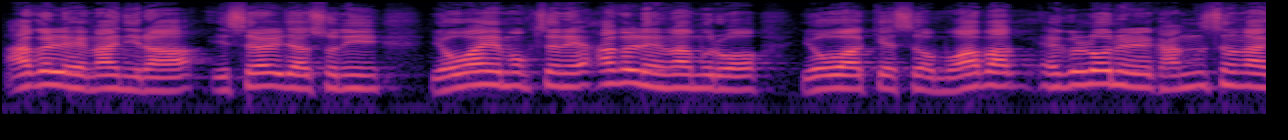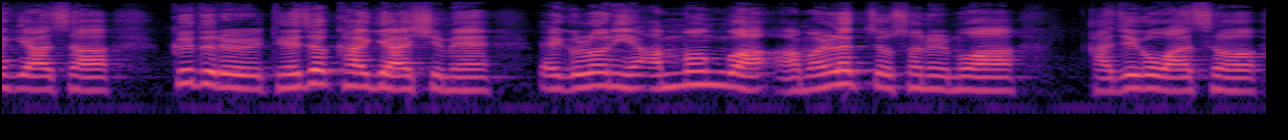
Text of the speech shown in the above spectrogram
악을 행하니라. 이스라엘 자손이 여호와의 목전에 악을 행함으로 여호와께서 모압 에글론을 강성하게 하사 그들을 대적하게 하심에 에글론이 암몬과 아말렉 조선을 모아 가지고 와서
